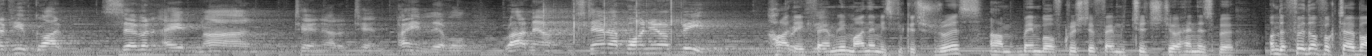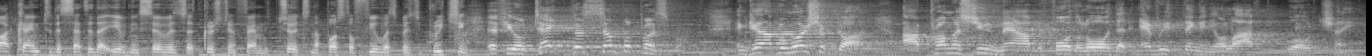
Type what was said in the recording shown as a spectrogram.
if you've got 7, 8, 9, 10 out of 10 pain level right now? Stand up on your feet. Hi there, family. My name is Wiekus Roos. I'm a member of Christian Family Church Johannesburg. On the 3rd of October, I came to the Saturday evening service at Christian Family Church, and Apostle Phil was busy preaching. If you'll take this simple principle and get up and worship God, I promise you now before the Lord that everything in your life will change.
